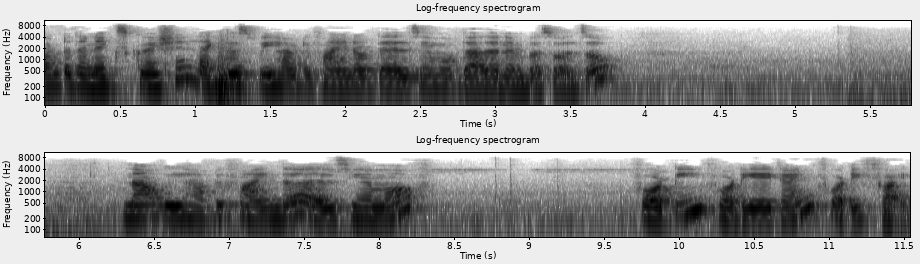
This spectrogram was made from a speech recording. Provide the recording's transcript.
on to the next question. Like this, we have to find out the LCM of the other numbers also. Now we have to find the LCM of 40, 48 and 45.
